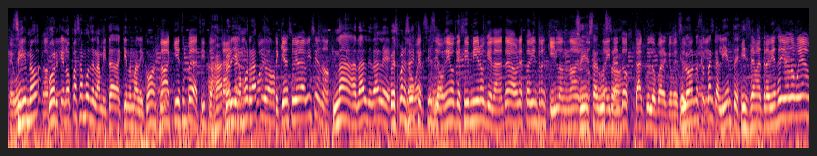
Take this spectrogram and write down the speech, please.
¿Seguro? Sí, ¿no? No Porque sé. no pasamos de la mitad aquí en el malecón. No, aquí es un pedacito. Ajá, pero llegamos rápido. ¿Te quieres subir a la bici o no? Nah, dale, dale. Pues para hacer ejercicio. Lo único que sí miro que la neta ahora está bien tranquilo, ¿no? Sí, está no hay gusto. tanto obstáculo para que me y se luego no está tan caliente. Y si se me atraviesa yo lo voy a...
